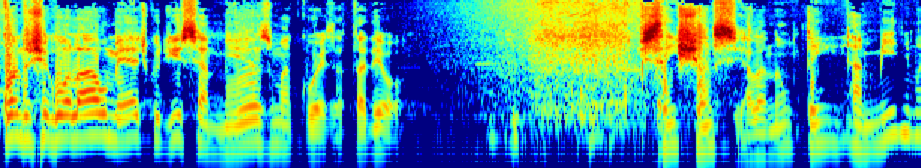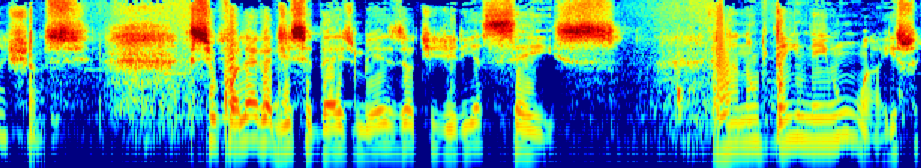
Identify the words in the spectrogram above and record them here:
Quando chegou lá, o médico disse a mesma coisa: Tadeu, sem chance, ela não tem a mínima chance. Se o colega disse 10 meses, eu te diria 6. Ela não tem nenhuma. Isso,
